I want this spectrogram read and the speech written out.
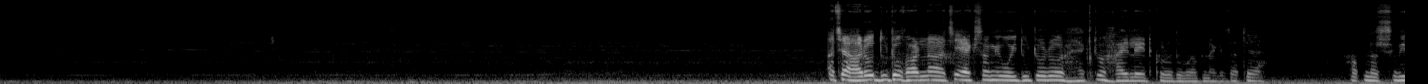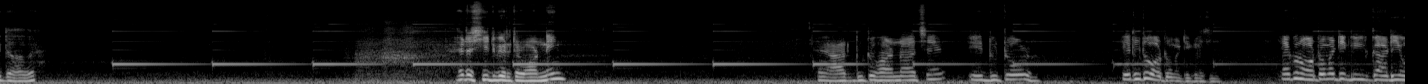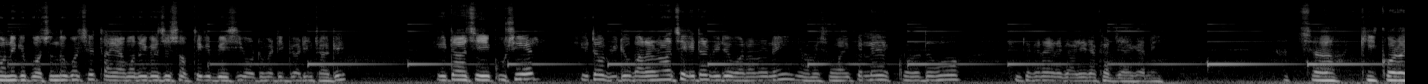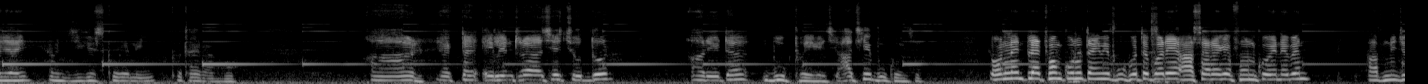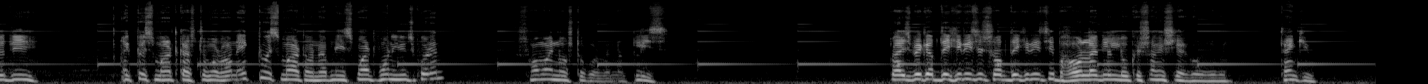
আচ্ছা আরও দুটো ভার্না আছে, একসঙ্গে ওই দুটোরও একটু হাইলাইট করে দেবো আপনাকে, যাতে আপনার সুবিধা হবে। এটা সিট বেল্টের ওয়ার্নিং আর দুটো ভার্না আছে, এই দুটোর, এই দুটো অটোমেটিক আছে। এখন অটোমেটিক গাড়ি অনেকে পছন্দ করছে, তাই আমাদের কাছে সব থেকে বেশি অটোমেটিক গাড়ি থাকে। এটা আছে একুশের, এটাও ভিডিও বানানো আছে, এটার ভিডিও বানানো নেই, আমি সময় পেলে করে দেবো। কিন্তু এখানে গাড়ি রাখার জায়গা নেই। আচ্ছা কি করা যায়? আমি জিজ্ঞেস করে নিই, কোথায় রাখব? আর একটা এলেন্ট্রা আছে চোদ্দোর, আর এটা বুকড হয়ে গেছে, আজকে বুক হয়েছে। অনলাইন প্ল্যাটফর্ম কোনো টাইমে বুক হতে পারে, আসার আগে ফোন করে নেবেন। আপনি যদি একটু স্মার্ট কাস্টমার হন, একটু স্মার্ট হন, আপনি স্মার্টফোন ইউজ করেন, সময় নষ্ট করবেন না প্লিজ প্রাইস ব্রেকআপ দেখিয়ে দিয়েছি, সব দেখিয়ে দিয়েছি। ভালো লাগলে লোকের সঙ্গে শেয়ার করে দেবেন। Thank you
